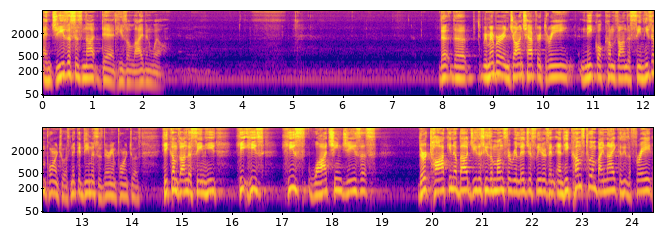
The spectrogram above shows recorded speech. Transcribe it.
And Jesus is not dead, he's alive and well. The, the, remember in John chapter 3, Nico comes on the scene. He's important to us. Nicodemus is very important to us. He comes on the scene. He, he, he's, he's watching Jesus. They're talking about Jesus. He's amongst the religious leaders. And, and he comes to him by night because he's afraid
